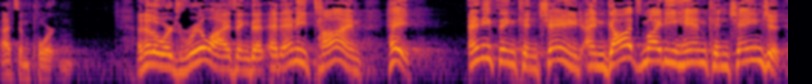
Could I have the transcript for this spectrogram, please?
that's important. In other words, realizing that at any time, hey, anything can change and God's mighty hand can change it.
